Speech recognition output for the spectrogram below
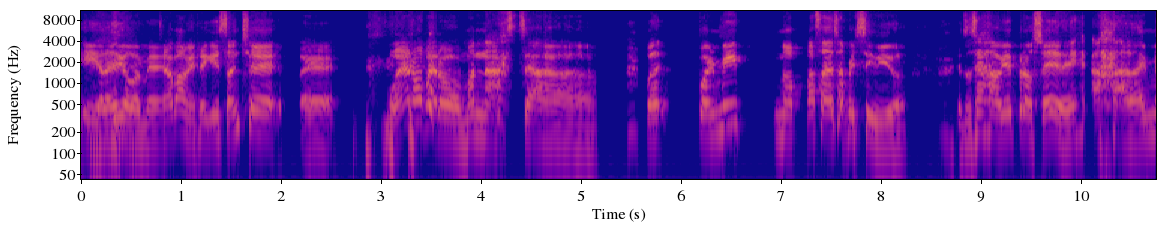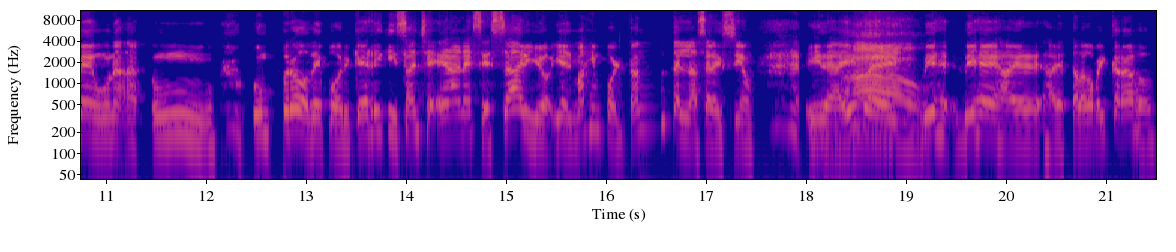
y yo le digo, pues mira, para mí Ricky Sánchez, eh, bueno, pero más nada, o sea, pues, por mí no pasa desapercibido. Entonces Javier procede a darme una, un, un, pro de por qué Ricky Sánchez era necesario y el más importante en la selección. Y de ahí, pues, dije, dije Javier, Javier está loco para el carajo.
